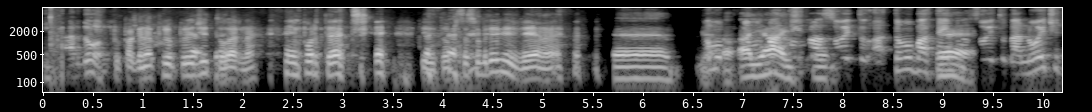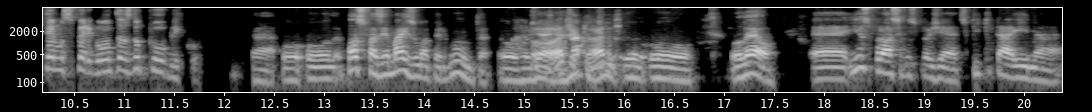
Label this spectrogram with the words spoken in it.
Ricardo. Propaganda para o editor, né? É importante. O editor precisa sobreviver, né? É, aliás. Estamos batendo é, às oito da noite e temos perguntas do público. Tá, o, o, posso fazer mais uma pergunta, o Rogério? Pode. Claro. O, Léo, é, e os próximos projetos? O que está aí na,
